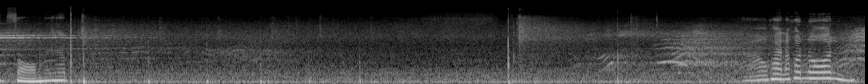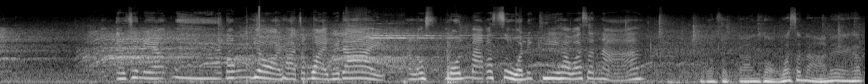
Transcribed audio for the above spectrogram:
22 นะครับเอาค่ะนครนนท์เอเจเนียแหม่ต้องหยอดค่ะจังหวะไม่ได้อะแล้วล้นมาก็สวนอีกทีค่ะวาสนาประสบการณ์ของวัสนาเนี่ยครับ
